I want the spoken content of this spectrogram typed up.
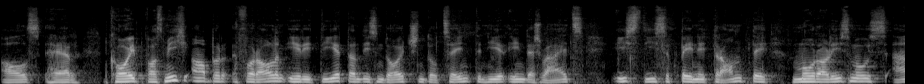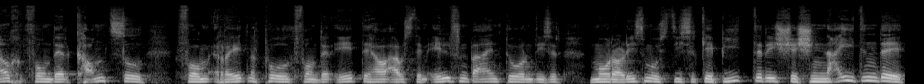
als Herr Keup. Was mich aber vor allem irritiert an diesen deutschen Dozenten hier in der Schweiz, ist dieser penetrante Moralismus auch von der Kanzel, vom Rednerpult, von der ETH aus dem Elfenbeinturm, dieser Moralismus, dieser gebieterische, schneidende,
